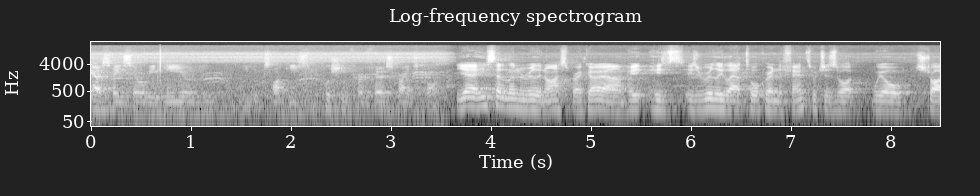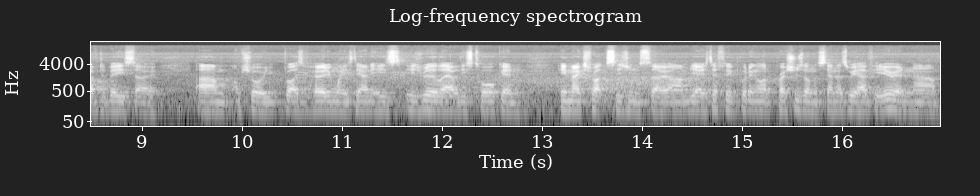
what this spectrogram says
How's he settled in here? And he, he looks like he's pushing for a first grade spot. Yeah, he's settled in really nice, Brenko. Um, he, he's, he's a really loud talker in defence, which is what we all strive to be. So um, I'm sure you guys have heard him when he's down here. He's, he's really loud with his talk and he makes right decisions. So um, yeah, he's definitely putting a lot of pressures on the centres we have here, and um,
